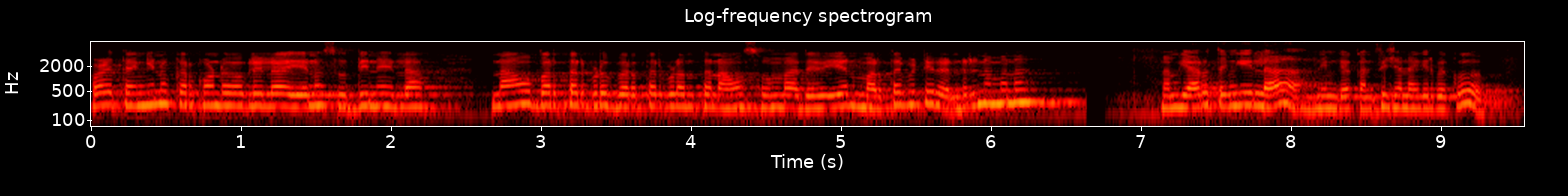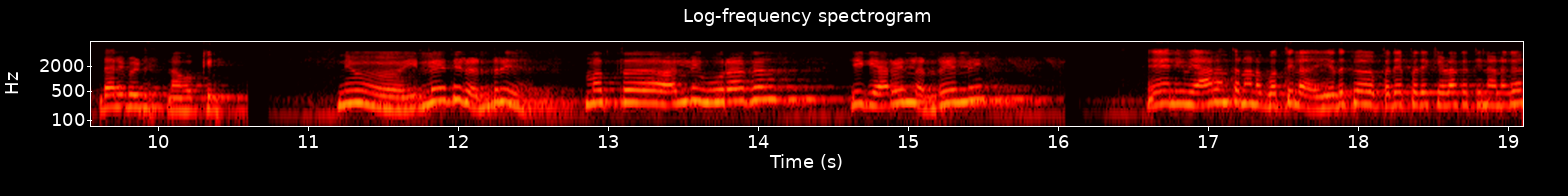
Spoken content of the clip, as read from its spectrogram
ಹೊಳೆ ತಂಗಿನೂ ಕರ್ಕೊಂಡು ಹೋಗಲಿಲ್ಲ, ಏನೂ ಸುದ್ದಿನೇ ಇಲ್ಲ. ನಾವು ಬರ್ತಾರೆ ಬಿಡು ಬರ್ತಾರೆ ಬಿಡು ಅಂತ ನಾವು ಸುಮ್ಮದೇವಿ ಏನು ಮರ್ತಾ ಬಿಟ್ಟಿರನ್ರಿ ನಮ್ಮನ್ನ? ನಮ್ಗೆ ಯಾರೂ ತಂಗಿ ಇಲ್ಲ. ನಿಮ್ಗೆ ಕನ್ಫ್ಯೂಷನ್ ಆಗಿರಬೇಕು. ದಾರಿ ಬಿಡ್ರಿ ನಾ ಹೋಗ್ತೀನಿ. ನೀವು ಇಲ್ಲೇ ಇದ್ದೀರನ್ರಿ? ಮತ್ತು ಅಲ್ಲಿ ಊರಾಗ ಈಗ ಯಾರೂ ಇಲ್ಲನ್ರಿ ಇಲ್ಲಿ ಏ, ನೀವು ಯಾರಂತ ನನಗೆ ಗೊತ್ತಿಲ್ಲ. ಎದಕ್ಕೆ ಪದೇ ಪದೇ ಕೇಳಾಕತ್ತೀನಿ ನನಗೆ?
